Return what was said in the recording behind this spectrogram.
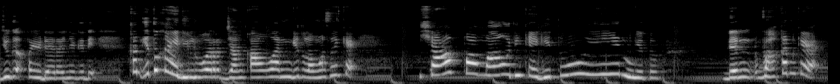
juga payudaranya gede? Kan itu kayak di luar jangkauan gitu loh. Maksudnya kayak siapa mau di kayak gituin gitu. Dan bahkan kayak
